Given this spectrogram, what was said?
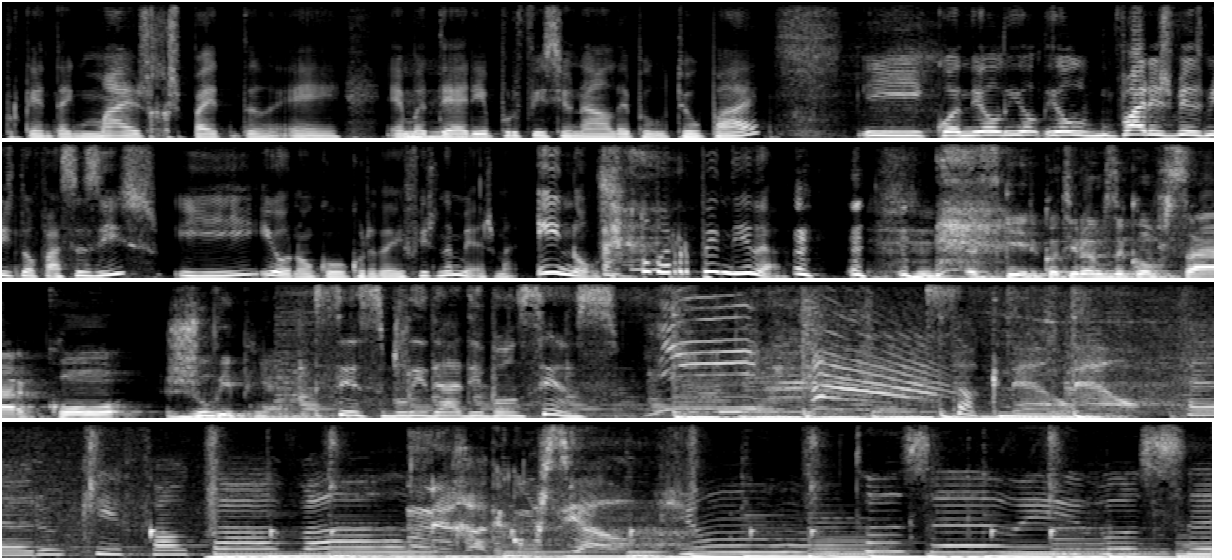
por quem tenho mais respeito em, em uhum. matéria profissional, é pelo teu pai. E quando ele, ele, ele várias vezes me disse: não faças isso, e eu não concordei, fiz na mesma. E não estou arrependida. a seguir, continuamos a conversar com Júlia Pinheiro. Sensibilidade e bom senso. Só que não. Era o que faltava. Na rádio comercial. Juntos eu e você.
